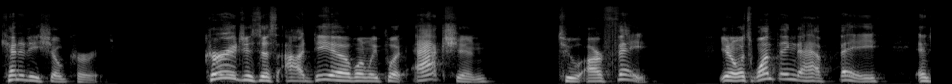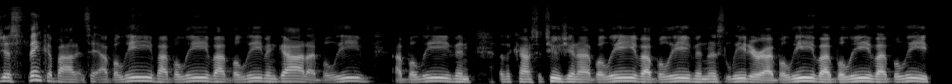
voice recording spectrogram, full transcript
Kennedy showed courage. Courage is this idea of when we put action to our faith. You know, it's one thing to have faith and just think about it and say, I believe, I believe, I believe in God. I believe, I believe in the Constitution. I believe, I believe in this leader. I believe, I believe, I believe.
